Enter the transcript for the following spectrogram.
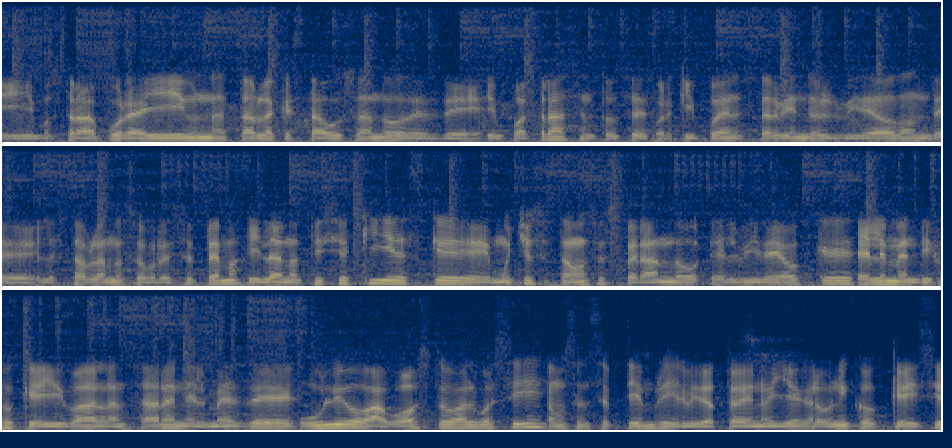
y mostraba por ahí una tabla que estaba usando desde tiempo atrás, entonces por aquí pueden estar viendo el video donde él está hablando sobre ese tema. Y la noticia aquí es que muchos estamos esperando el video que Element dijo que iba a lanzar en el mes de julio, agosto algo así. Estamos en septiembre y el video todavía no llega. Lo único que hicieron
